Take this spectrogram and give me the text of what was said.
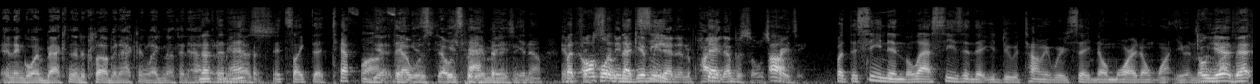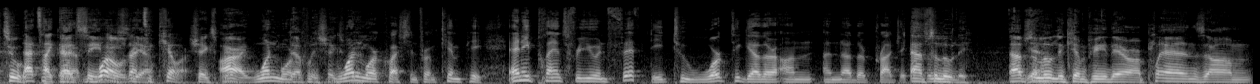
and then going back into the club and acting like nothing happened. Nothing I mean, happened. It's like the Teflon Yeah, thing. that was- that was pretty amazing. You know, And for Courtney to give me that in the pilot episode is oh, crazy. But the scene in the last season that you do with Tommy, where you say, "No more, I don't want you in Oh, yeah, life." that too. That's like That a, scene whoa, is- that's yeah. a killer. Shakespeare. All right, one more. Definitely Shakespeare. One more question from Kim P. Any plans for you and Fifty to work together on another project? soon? Absolutely. Absolutely, Kim P. There are plans, um,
